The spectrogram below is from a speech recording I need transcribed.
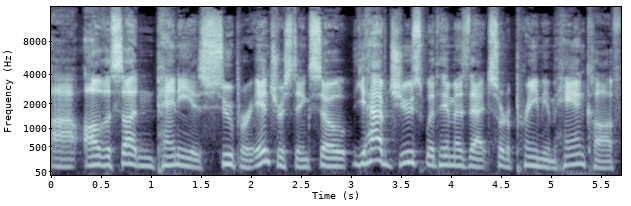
uh, all of a sudden Penny is super interesting. So you have Juice with him as that sort of premium handcuff.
